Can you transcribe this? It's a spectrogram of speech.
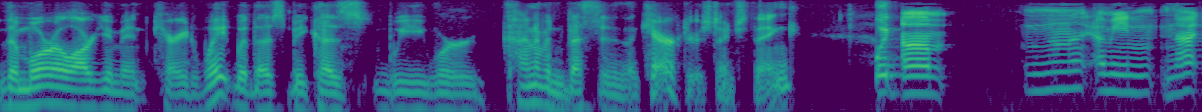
the moral argument carried weight with us because we were kind of invested in the characters, don't you think? Um, n- I mean, not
